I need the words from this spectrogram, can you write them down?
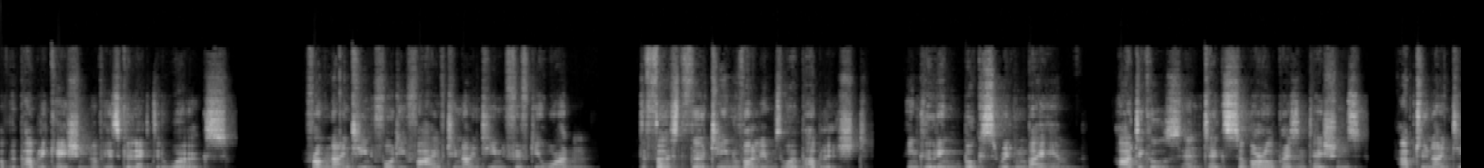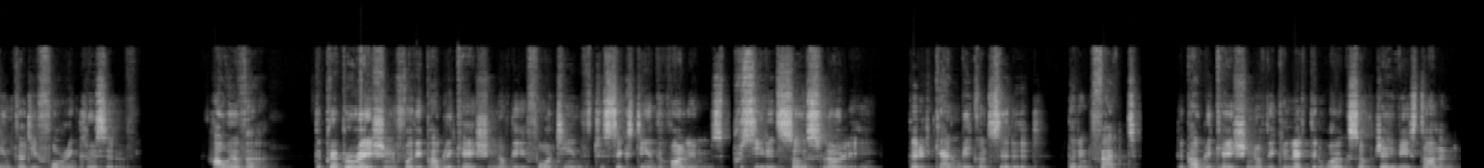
of the publication of his collected works. From 1945 to 1951, the first 13 volumes were published, including books written by him, articles and texts of oral presentations up to 1934 inclusive. However, the preparation for the publication of the 14th to 16th volumes proceeded so slowly that it can be considered that in fact the publication of the collected works of J.V. Stalin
